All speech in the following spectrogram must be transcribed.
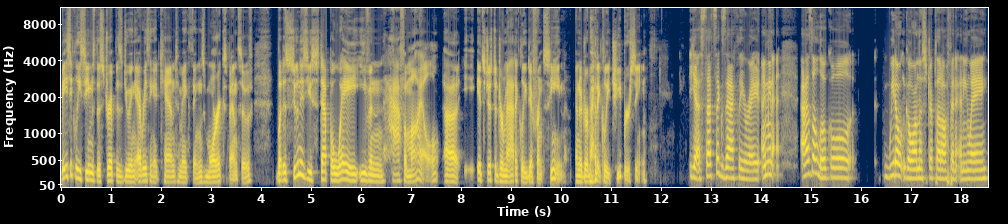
basically seems the strip is doing everything it can to make things more expensive. But as soon as you step away even half a mile, uh, it's just a dramatically different scene and a dramatically cheaper scene. Yes, that's exactly right. I mean, as a local, we don't go on the strip that often anyway.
